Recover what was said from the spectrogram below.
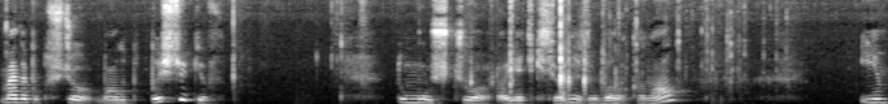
У мене поки що мало підписчиків. Тому що я тільки сьогодні зробила канал. І в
